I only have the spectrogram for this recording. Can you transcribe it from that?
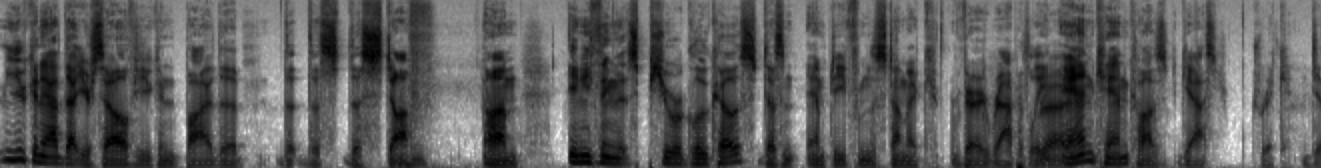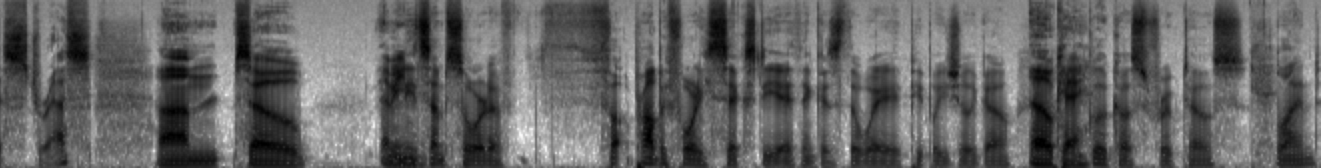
you can add that yourself. You can buy the the the, the stuff. Mm-hmm. Um, anything that's pure glucose doesn't empty from the stomach very rapidly Right. and can cause gastric distress. Um, so, I I mean, need some sort of f- probably 40 60 I think is the way people usually go. okay, Glucose fructose blend.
